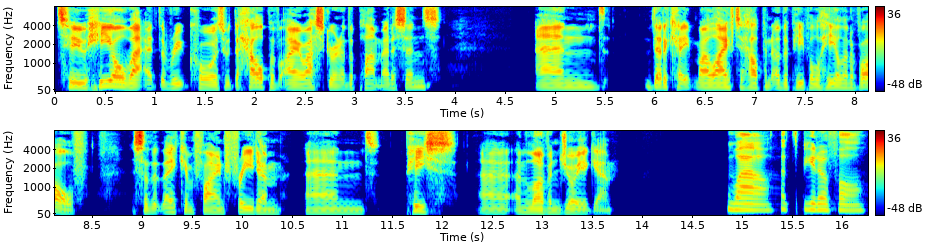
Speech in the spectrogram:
to heal that at the root cause with the help of ayahuasca and other plant medicines and dedicate my life to helping other people heal and evolve so that they can find freedom and peace uh, and love and joy again. Wow, that's beautiful.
